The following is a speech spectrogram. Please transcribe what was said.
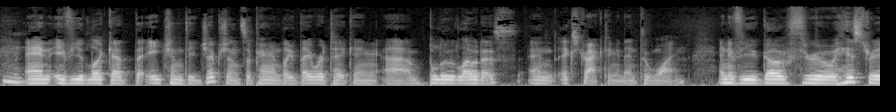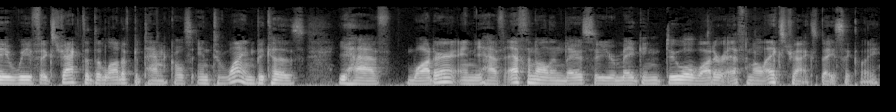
Hmm. And if you look at the ancient Egyptians, apparently they were taking uh, blue lotus and extracting it into wine. And if you go through history, we've extracted a lot of botanicals into wine because you have water and you have ethanol in there, so you're making dual water ethanol extracts basically.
